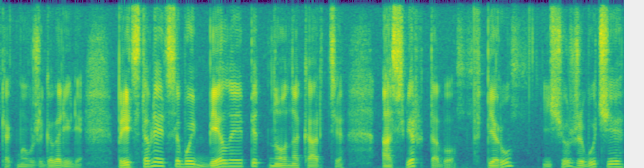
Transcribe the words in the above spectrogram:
как мы уже говорили, представляет собой белое пятно на карте, а сверх того в Перу еще живучие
